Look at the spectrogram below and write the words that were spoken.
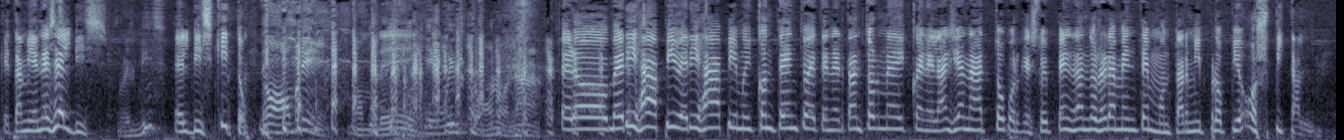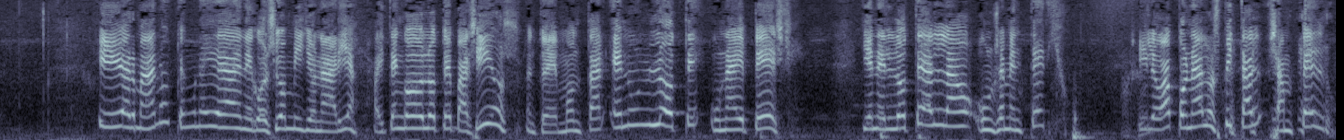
que también es Elvis, ¿Elvis? el bisquito. No, hombre. Hombre. Qué buen tono, nada. Pero very happy, very happy, muy contento de tener tantos médicos en el ancianato porque estoy pensando seriamente en montar mi propio hospital. Y hermano, tengo una idea de negocio millonaria. Ahí tengo dos lotes vacíos. Entonces montar en un lote una EPS y en el lote al lado un cementerio. Y le voy a poner al hospital San Pedro.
